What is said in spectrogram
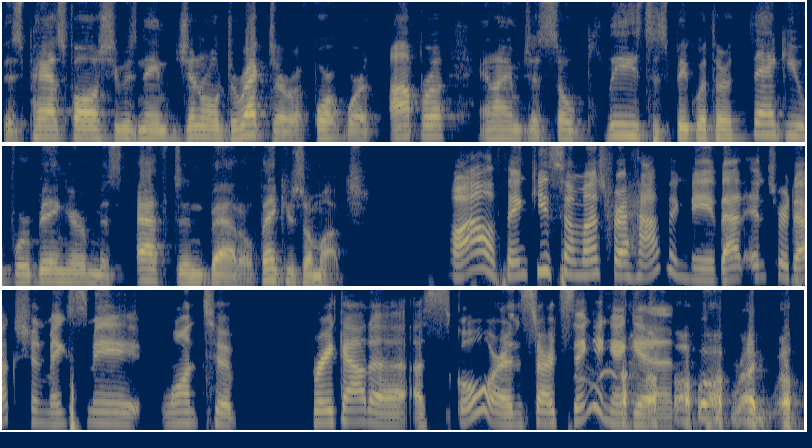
This past fall, she was named General Director of Fort Worth Opera, and I am just so pleased to speak with her. Thank you for being here, Miss Afton Battle. Thank you so much. Wow, thank you so much for having me. That introduction makes me want to break out a, a score and start singing again. All right. Well,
